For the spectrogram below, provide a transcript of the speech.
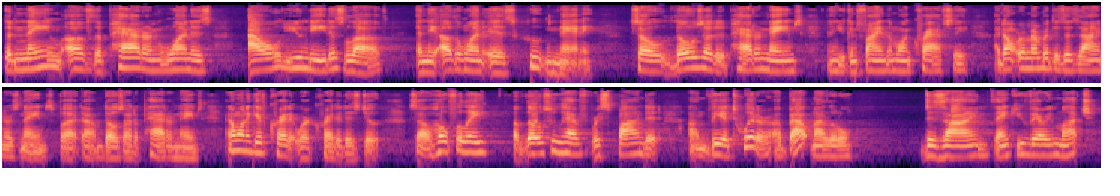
The name of the pattern one is Owl You Need Is Love, and the other one is Hootenanny. So those are the pattern names, and you can find them on Craftsy. I don't remember the designers' names, but um, those are the pattern names. And I want to give credit where credit is due. So hopefully, of those who have responded um, via Twitter about my little design, thank you very much.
